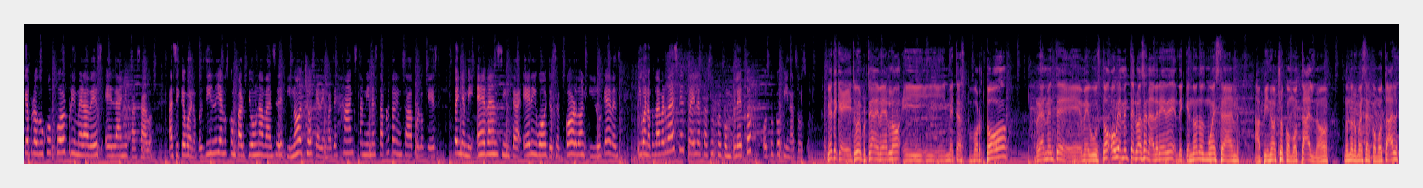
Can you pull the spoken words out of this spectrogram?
que produjo por primera vez el año pasado. Así que bueno, pues Disney ya nos compartió un avance de Pinocho, que además de Hanks también está protagonizada por lo que es Benjamin Evans, Cynthia Erivo, Joseph Gordon y Luke Evans. Y bueno, pues la verdad es que el trailer está súper completo. ¿O tú qué opinas, Oso? Fíjate que tuve la oportunidad de verlo y, me transportó. Realmente eh, me gustó. Obviamente lo hacen adrede de que no nos muestran a Pinocho como tal, ¿no? No nos lo muestran como tal.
